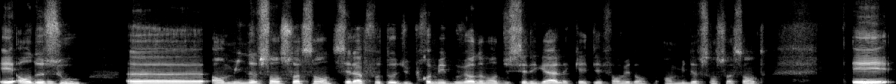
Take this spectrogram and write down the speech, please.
et en dessous, euh, en 1960, c'est la photo du premier gouvernement du Sénégal qui a été formé donc en 1960. Et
